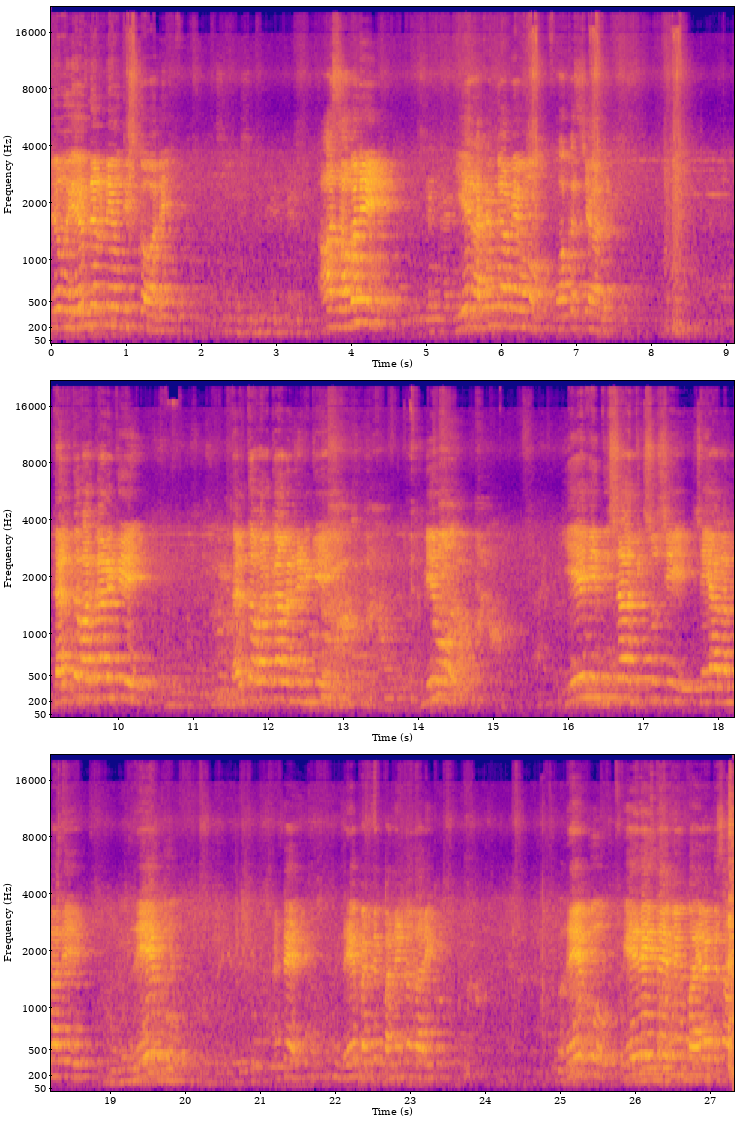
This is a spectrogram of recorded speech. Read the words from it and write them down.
మేము ఏం నిర్ణయం తీసుకోవాలి? ఆ సభని ఏ రకంగా మేము ఫోకస్ చేయాలి? దళిత వర్గానికి దళిత వర్గాలన్నిటికీ మేము ఏమి దిశ దిక్సూచి చేయాలన్నది రేపు. అంటే రేపు అంటే పన్నెండో తారీఖు. రేపు ఏదైతే మేము బహిరంగ సభ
